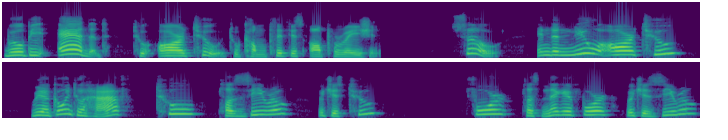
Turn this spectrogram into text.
will be added to R2 to complete this operation. So, in the new R2, we are going to have 2 plus 0, which is 2, 4 plus negative 4, which is 0,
